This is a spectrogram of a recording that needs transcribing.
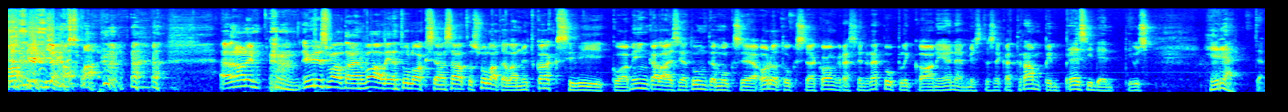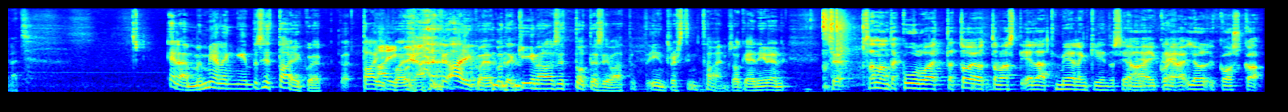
poliittinen. No niin, Yhdysvaltain vaalien tuloksia on saatu sulatella nyt kaksi viikkoa. Minkälaisia tuntemuksia ja odotuksia kongressin republikaani enemmistö sekä Trumpin presidenttiys herättävät? Elämme mielenkiintoisia taikoja, taikoja, aikoja. aikoja, kuten kiinalaiset totesivat, että interesting times. Okei, okay, niiden se, Sanonta kuuluu, että toivottavasti elät mielenkiintoisia niin, aikoja, ne, jo, koska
